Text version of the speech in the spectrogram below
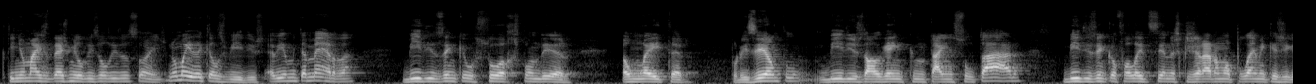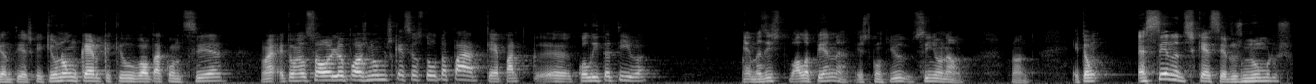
que tinham mais de 10 mil visualizações. No meio daqueles vídeos havia muita merda. Vídeos em que eu estou a responder a um hater, por exemplo, vídeos de alguém que me está a insultar, vídeos em que eu falei de cenas que geraram uma polémica gigantesca que eu não quero que aquilo volte a acontecer. É? Então ele só olhou para os números, esqueceu-se da outra parte, que é a parte uh, qualitativa. É, mas isto vale a pena, este conteúdo? Sim ou não? Pronto. Então, a cena de esquecer os números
